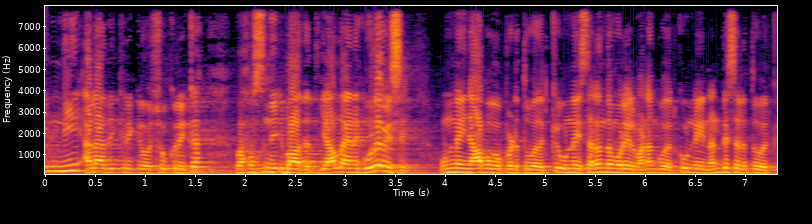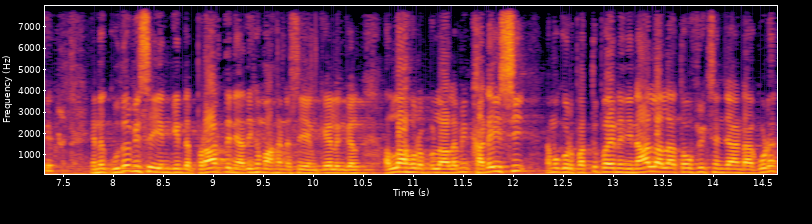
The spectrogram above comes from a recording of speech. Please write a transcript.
அன்னி அலா திக்ரிக்க சுக்ரிக்க ஷுக்ரிக இபாதத். யா அல்லாஹ் எனக்கு உதவி செய். உன்னை ஞாபகப்படுத்துவதற்கு உன்னை சிறந்த முறையில் வணங்குவதற்கு உன்னை நன்றி செலுத்துவதற்கு எனக்கு உதவி செய் என்கின்ற பிரார்த்தனை அதிகமாக என்ன செய்யும் கேளுங்கள். அல்லாஹ் ரபுல் ஆலமின் கடைசி நமக்கு ஒரு பத்து பதினஞ்சு நாள் அல்லாஹ் தௌஃபீக் செஞ்சாண்டா கூட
